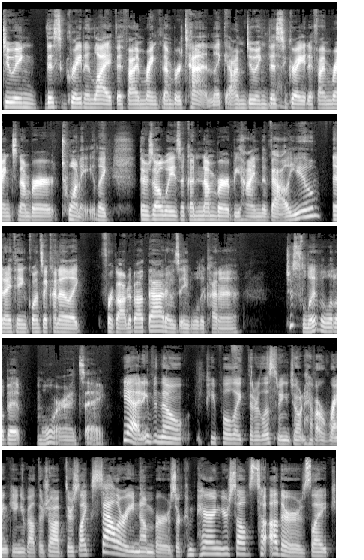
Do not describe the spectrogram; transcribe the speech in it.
doing this great in life if I'm ranked number 10. Like I'm doing this yeah. great if I'm ranked number 20. Like there's always like a number behind the value. And I think once I kind of like forgot about that, I was able to kind of just live a little bit more, I'd say. Yeah, and even though people like that are listening don't have a ranking about their job, there's like salary numbers or comparing yourselves to others. Like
